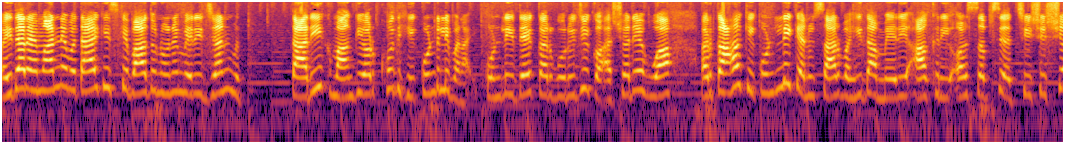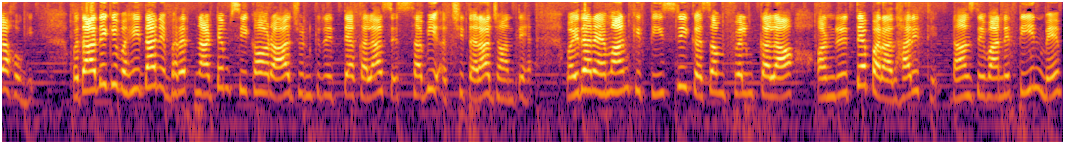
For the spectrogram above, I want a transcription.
वहीदा रहमान ने बताया कि इसके बाद उन्होंने मेरी जन्म तारीख मांगी और खुद ही कुंडली बनाई। कुंडली देखकर गुरुजी को आश्चर्य हुआ और कहा कि कुंडली के अनुसार वहीदा मेरी आखिरी और सबसे अच्छी शिष्या होगी। बता दें कि वहीदा ने भरतनाट्यम सीखा और आज उनकी नृत्य कला से सभी अच्छी तरह जानते हैं। वहीदा रहमान की तीसरी कसम फ़िल्म कला और नृत्य पर आधारित थी। डांस दीवाने तीन में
